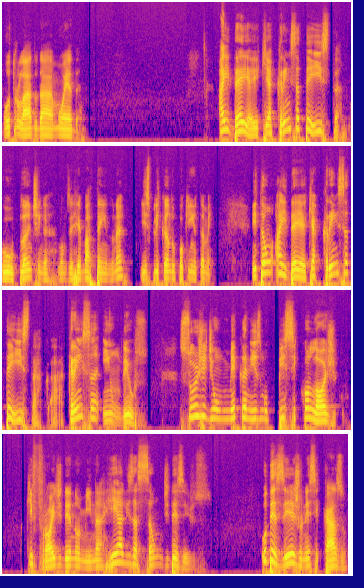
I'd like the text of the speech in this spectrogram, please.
outro lado da moeda. A ideia é que a crença teísta, o Plantinga, vamos dizer, rebatendo, né? E explicando um pouquinho também. Então, a ideia é que a crença teísta, a crença em um Deus, surge de um mecanismo psicológico que Freud denomina realização de desejos. O desejo, nesse caso,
